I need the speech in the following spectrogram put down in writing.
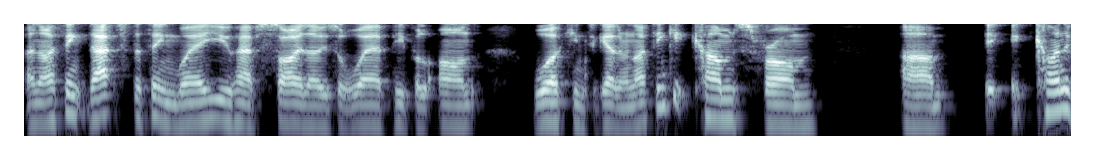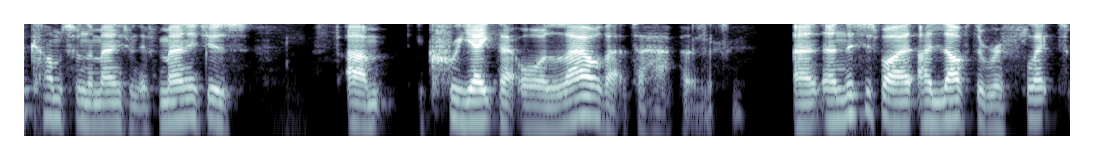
And I think that's the thing where you have silos or where people aren't working together. And I think it comes from, um, it, it kind of comes from the management. If managers um, create that or allow that to happen, exactly. and, and this is why I love the reflect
